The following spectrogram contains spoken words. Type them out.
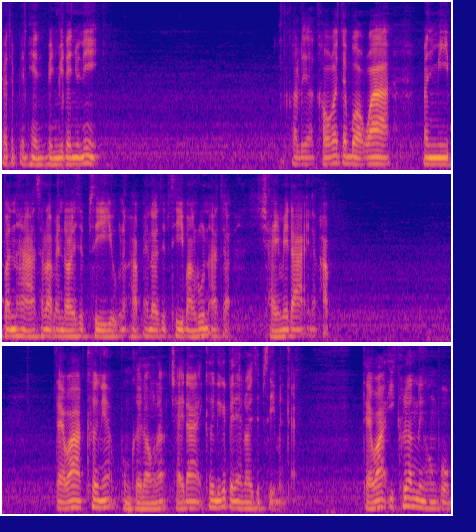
ก็จะเป็นเห็นเป็น view lens อยู่นี่ก็เลือกเขาก็จะบอกว่ามันมีปัญหาสำหรับ Android 14 อยู่นะครับ Android 14 บางรุ่นอาจจะใช้ไม่ได้นะครับ แต่ว่าเครื่องนี้ผมเคยลองแล้วใช้ได้ เครื่องนี้ก็เป็น Android 14 เหมือนกัน แต่ว่าอีกเครื่องหนึ่งของผม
